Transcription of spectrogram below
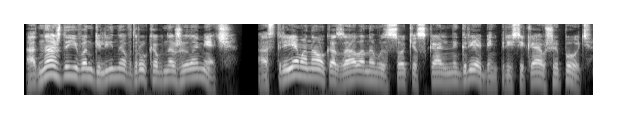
Однажды Евангелина вдруг обнажила меч. Острием она указала на высокий скальный гребень, пересекавший путь.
